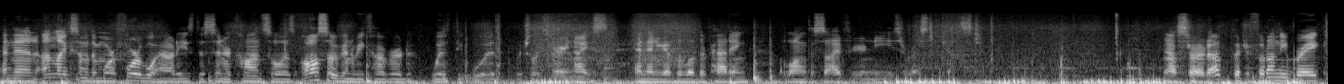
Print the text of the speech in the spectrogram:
and then unlike some of the more affordable Audis, the center console is also going to be covered with the wood, which looks very nice. And then you have the leather padding along the side for your knees to rest against. Now start it up, put your foot on the brake,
